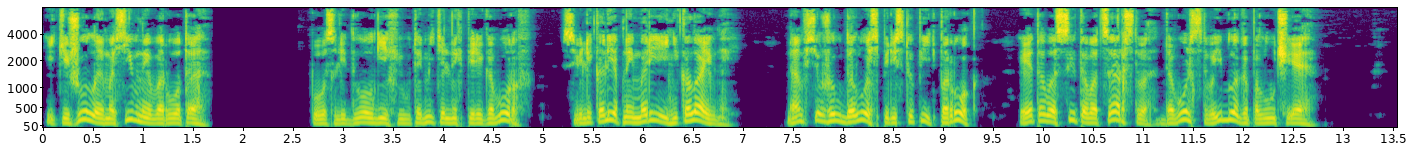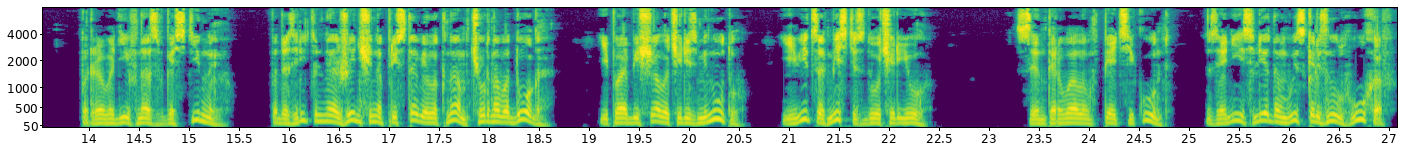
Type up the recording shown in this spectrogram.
и тяжелые массивные ворота. После долгих и утомительных переговоров с великолепной Марией Николаевной нам все же удалось переступить порог этого сытого царства, довольства и благополучия. Проводив нас в гостиную, подозрительная женщина приставила к нам черного дога и пообещала через минуту явиться вместе с дочерью. С интервалом в пять секунд за ней следом выскользнул Ухов.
